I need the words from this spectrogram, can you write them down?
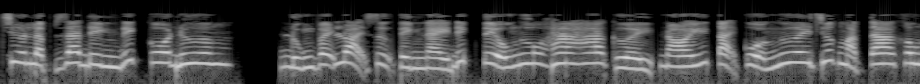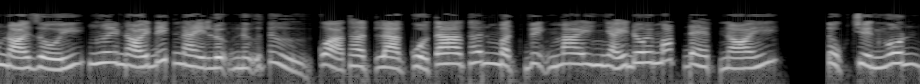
chưa lập gia đình đích cô nương. Đúng vậy loại sự tình này đích tiểu ngưu ha ha cười, nói tại của ngươi trước mặt ta không nói dối, ngươi nói đích này lượng nữ tử, quả thật là của ta thân mật vịnh mai nháy đôi mắt đẹp nói, tục truyền ngôn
